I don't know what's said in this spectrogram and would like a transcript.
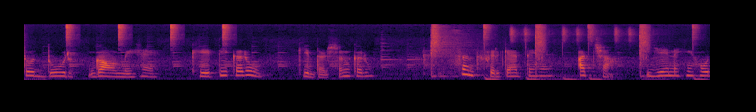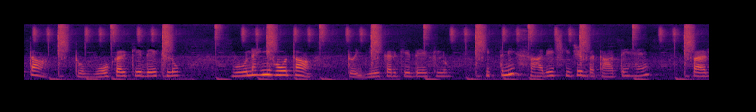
तो दूर गाँव में है। खेती करूँ कि दर्शन करूँ? संत फिर कहते हैं अच्छा ये नहीं होता तो वो करके देख लो। वो नहीं होता तो ये करके देख लो। इतनी सारी चीज़ें बताते हैं, पर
